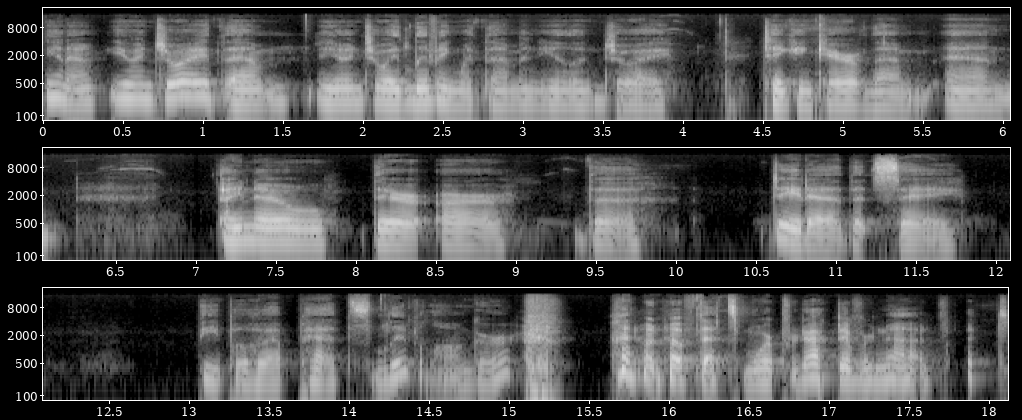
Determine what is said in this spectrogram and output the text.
you know you enjoy them, you enjoy living with them, and you'll enjoy taking care of them. And I know there are the data that say people who have pets live longer. I don't know if that's more productive or not, but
